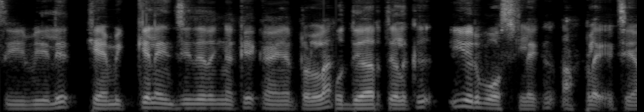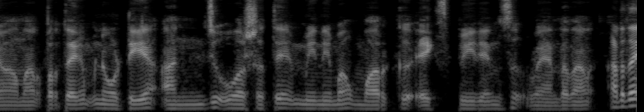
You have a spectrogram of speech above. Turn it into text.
civil chemical engineering ഒക്കെ കഴിഞ്ഞിട്ടുള്ള ഉദ്യോഗാർത്ഥികൾക്ക് ഈ ഒരു പോസ്റ്റിലേക്ക് അപ്ലൈ ചെയ്യാവുന്നതാണ് പ്രത്യേകം നോട്ട് ചെയ്യുക. അഞ്ച് വർഷത്തെ മിനിമം വർക്ക് എക്സ്പീരിയൻസ് വേണ്ടതാണ്. അടുത്ത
